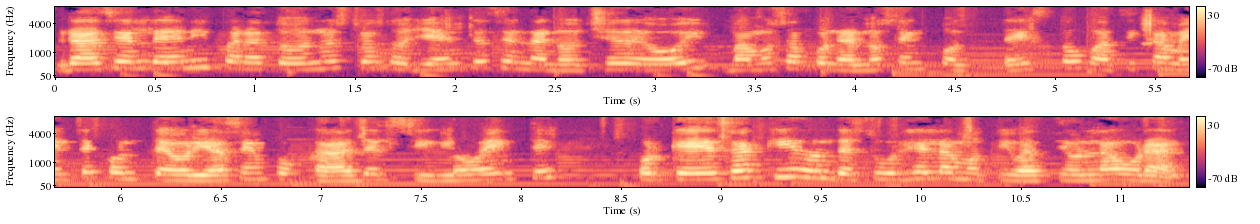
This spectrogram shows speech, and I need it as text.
Gracias Lenny. Para todos nuestros oyentes en la noche de hoy vamos a ponernos en contexto básicamente con teorías enfocadas del siglo XX porque es aquí donde surge la motivación laboral.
